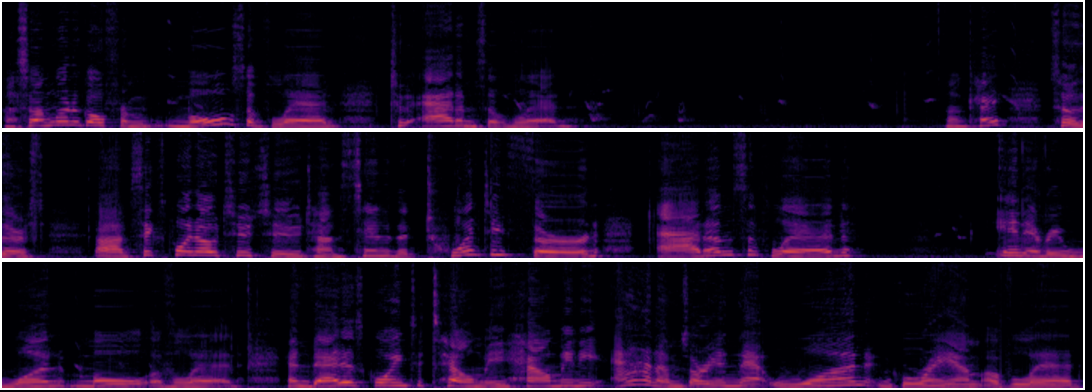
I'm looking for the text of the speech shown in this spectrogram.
Uh, so I'm going to go from moles of lead to atoms of lead. Okay, so there's um, 6.022 times 10 to the 23rd atoms of lead in every one mole of lead. And that is going to tell me how many atoms are in that one gram of lead.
